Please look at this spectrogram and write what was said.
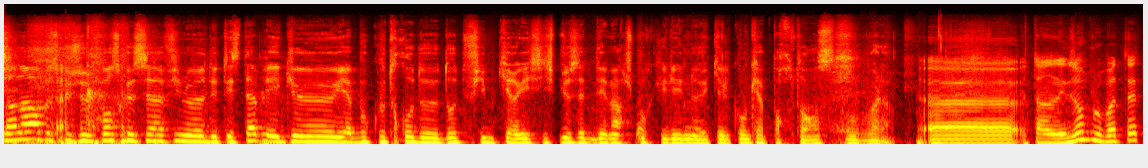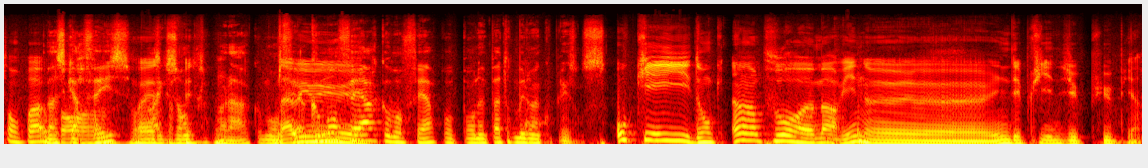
Non, non, parce que je pense que c'est un film détestable et qu'il y a beaucoup trop de- d'autres films qui réussissent mieux cette démarche pour qu'il ait une quelconque importance. Donc voilà. Euh, T'as un exemple ou pas peut-être en pas Bah, Scarface, Ouais, par Scarface. exemple. Voilà. Comment Bah faire, oui, comment, oui, oui. faire comment faire pour, pour ne pas tomber dans la complaisance. Ok, donc un pour euh, Marvin, euh, une des plus, plus pires,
